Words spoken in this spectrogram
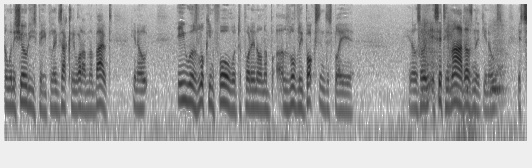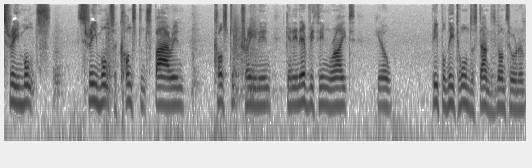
"I'm going to show these people exactly what I'm about." You know, he was looking forward to putting on a lovely boxing display here. You know, so it's hit him hard, hasn't it? You know, it's three months. It's three months of constant sparring, constant training, getting everything right. You know, people need to understand he's gone through an,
